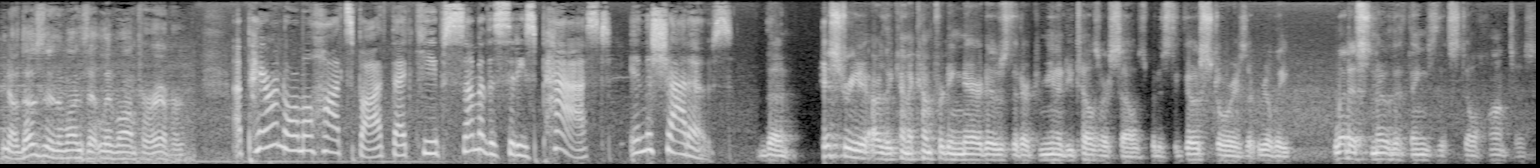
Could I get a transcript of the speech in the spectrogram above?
you know those are the ones that live on forever. A paranormal hotspot that keeps some of the city's past in the shadows. The history are the kind of comforting narratives that our community tells ourselves, but it's the ghost stories that really let us know the things that still haunt us.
